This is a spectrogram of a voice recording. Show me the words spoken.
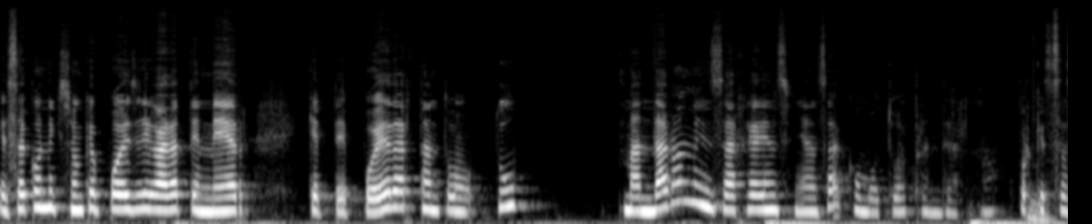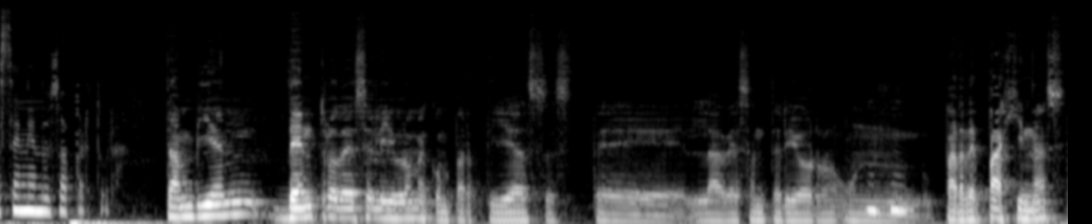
esa conexión que puedes llegar a tener, que te puede dar tanto tú mandar un mensaje de enseñanza como tú aprender, ¿no? Porque mm. estás teniendo esa apertura. También dentro de ese libro me compartías este, la vez anterior un par de páginas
